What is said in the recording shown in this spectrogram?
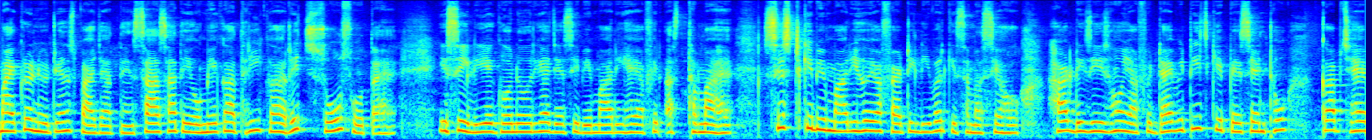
माइक्रोन्यूट्रिएंट्स पाए जाते हैं। साथ साथ ये ओमेगा थ्री का रिच सोर्स होता है। इसीलिए गोनोरिया जैसी बीमारी है या फिर अस्थमा है सिस्ट की बीमारी हो या फैटी लीवर की समस्या हो हार्ट डिज़ीज़ हो या फिर डायबिटीज़ के पेशेंट हो, कब्ज है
